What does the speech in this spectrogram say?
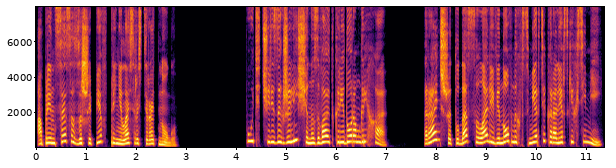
а принцесса, зашипев, принялась растирать ногу. Путь через их жилище называют коридором греха. Раньше туда ссылали виновных в смерти королевских семей.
